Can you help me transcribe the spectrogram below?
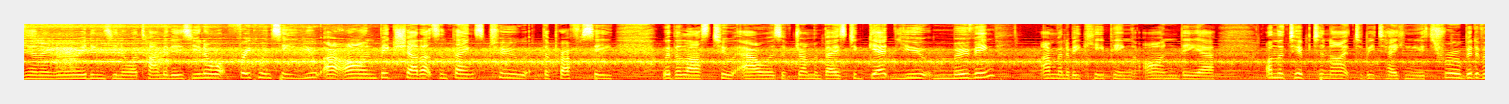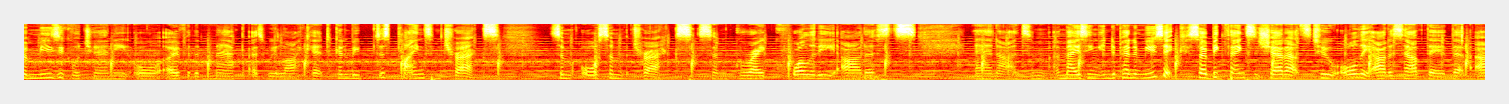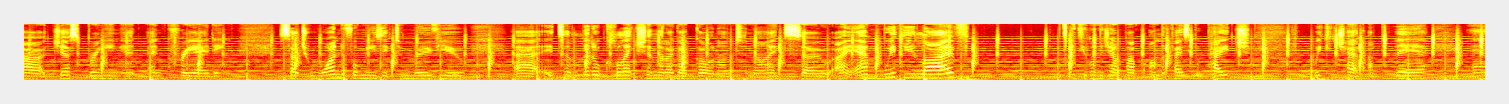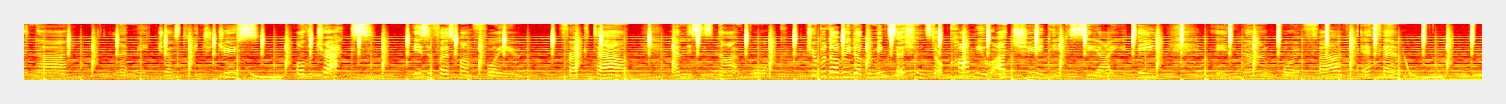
Jenna. Greetings. You know what time it is. You know what frequency you are on. Big shout outs and thanks to The Prophecy with the last two hours of drum and bass to get you moving. I'm going to be keeping on the. Uh, on the tip tonight to be taking you through a bit of a musical journey all over the map as we like it. Going to be just playing some tracks, some awesome tracks, some great quality artists, and, uh, some amazing independent music. So, big thanks and shout outs to all the artists out there that are just bringing it and creating such wonderful music to move you. Uh, it's a little collection that I got going on tonight. So, I am with you live. If you want to jump up on the Facebook page, we can chat up there. And uh, let me just introduce all the tracks. Here's the first one for you Phraktal, and this is Nightwalk www.theminxsessions.com. You are tuned into CIUT in 9.5 FM.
